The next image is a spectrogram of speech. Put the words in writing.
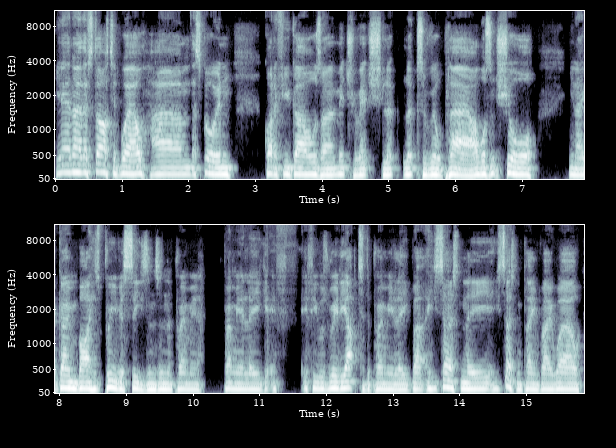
Yeah, no, they've started well. Um, they're scoring quite a few goals. Uh, Mitrovic look, looks a real player. I wasn't sure, you know, going by his previous seasons in the Premier Premier League, if if he was really up to the Premier League, but he certainly he's certainly playing very well.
